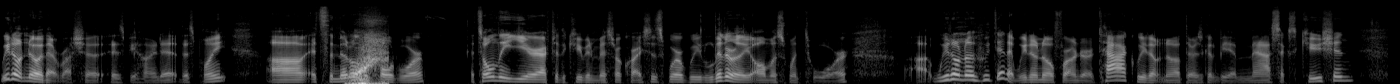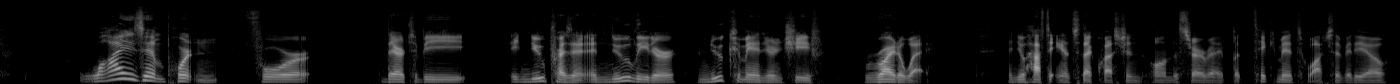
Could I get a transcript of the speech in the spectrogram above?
we don't know that Russia is behind it at this point. Uh, it's the middle of the Cold War. It's only a year after the Cuban Missile Crisis, where we literally almost went to war. Uh, we don't know who did it. We don't know if we're under attack. We don't know if there's going to be a mass execution. Why is it important for there to be a new president, a new leader, a new commander in chief right away? And you'll have to answer that question on the survey. But take a minute to watch the video,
